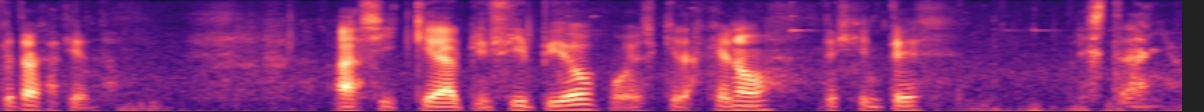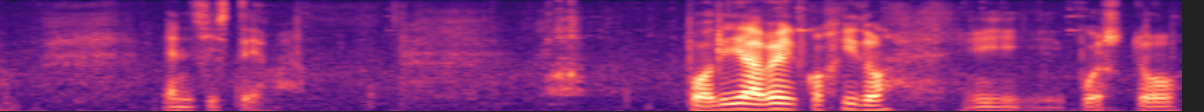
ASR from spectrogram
¿qué estás haciendo? Así que al principio, pues quieras que no, te sientes extraño en el sistema. Podía haber cogido y puesto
